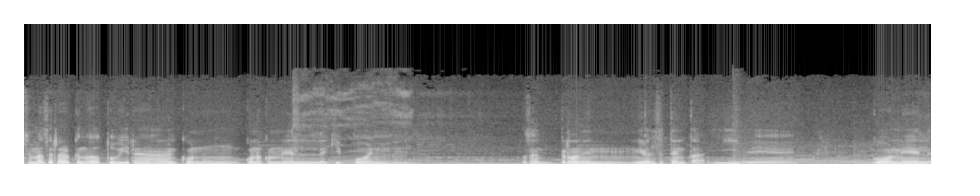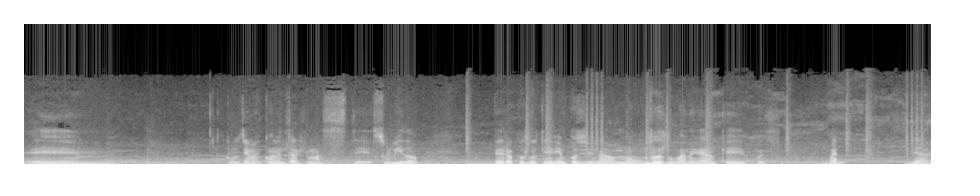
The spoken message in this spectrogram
se me hace raro que no lo tuviera con un con el equipo en... O sea, perdón, en nivel 70 y... Con el eh, ¿cómo se llama? con el traje más este, subido pero pues lo tiene bien posicionado no, no se lo va a negar aunque pues bueno ya,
